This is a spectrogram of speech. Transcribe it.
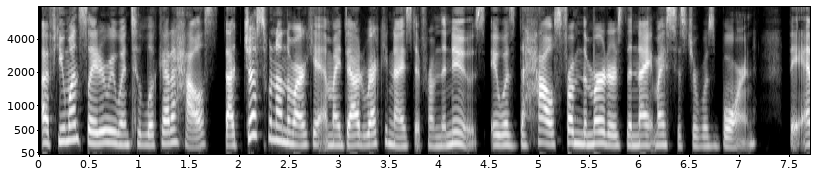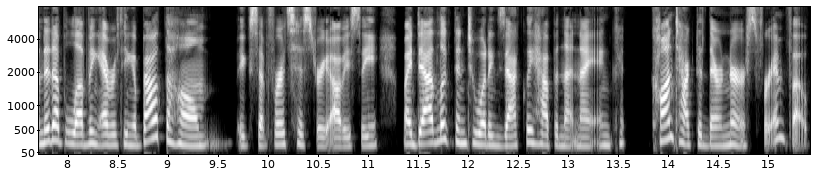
A few months later, we went to look at a house that just went on the market, and my dad recognized it from the news. It was the house from the murders the night my sister was born. They ended up loving everything about the home, except for its history, obviously. My dad looked into what exactly happened that night and c- contacted their nurse for info.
